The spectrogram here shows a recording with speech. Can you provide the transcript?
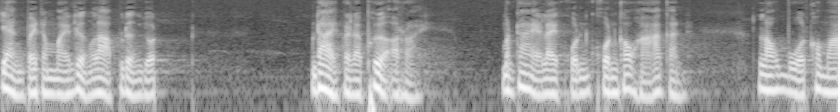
แย่งไปทำไมเรื่องลาบเรื่องยศ ได้ไปแล้วเพื่ออะไร มันได้อะไรคนคนเข้าหากัน เราบวชเข้ามา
